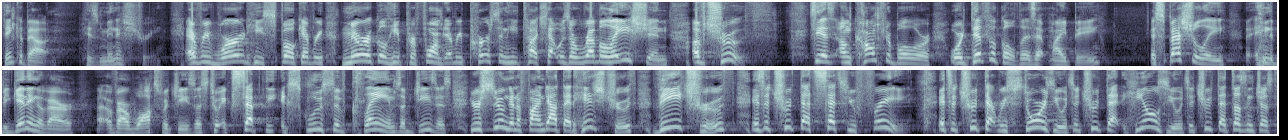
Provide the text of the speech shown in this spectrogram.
Think about his ministry. Every word he spoke, every miracle he performed, every person he touched, that was a revelation of truth. See, as uncomfortable or, or difficult as it might be, especially in the beginning of our, of our walks with Jesus, to accept the exclusive claims of Jesus, you're soon going to find out that His truth, the truth, is a truth that sets you free. It's a truth that restores you. It's a truth that heals you. It's a truth that doesn't just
